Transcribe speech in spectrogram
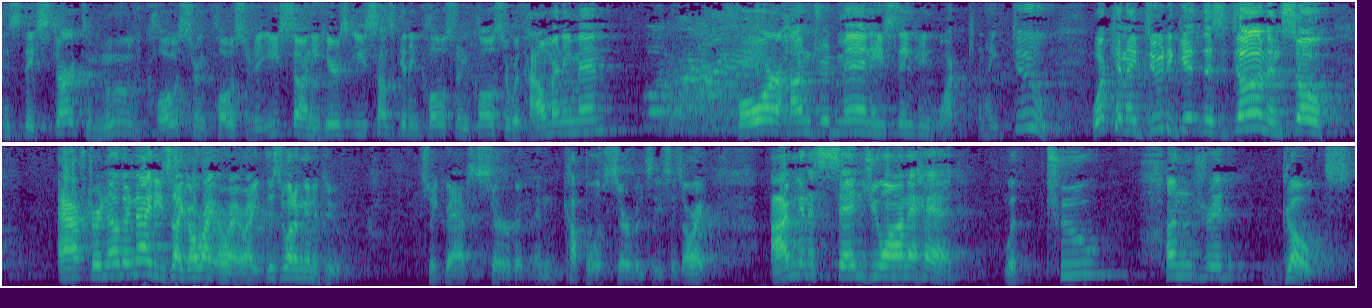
as they start to move closer and closer to Esau, and he hears Esau's getting closer and closer with how many men? 400. 400 men. He's thinking, what can I do? What can I do to get this done? And so, after another night, he's like, all right, all right, all right, this is what I'm going to do. So he grabs a servant and a couple of servants, and he says, all right, I'm going to send you on ahead with 200 goats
